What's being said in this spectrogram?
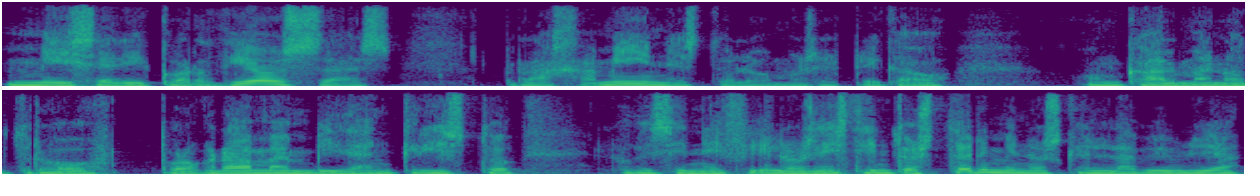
misericordiosas. Rajamín, esto lo hemos explicado con calma en otro programa, en Vida en Cristo, lo que significa los distintos términos que en la Biblia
